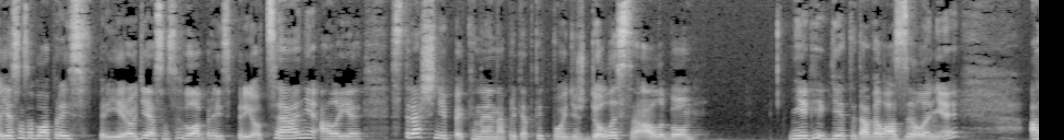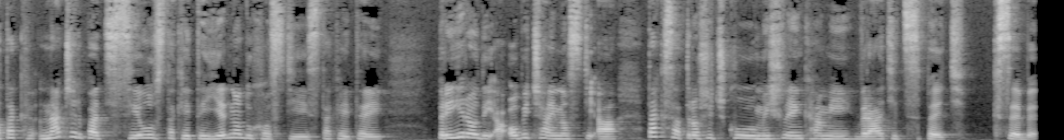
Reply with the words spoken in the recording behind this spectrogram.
ja som sa bola prejsť v prírode, ja som sa bola prejsť pri oceáne, ale je strašne pekné, napríklad keď pôjdeš do lesa alebo niekde, kde je teda veľa zelene a tak načerpať sílu z takej tej jednoduchosti, z takej tej prírody a obyčajnosti a tak sa trošičku myšlienkami vrátiť späť k sebe.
